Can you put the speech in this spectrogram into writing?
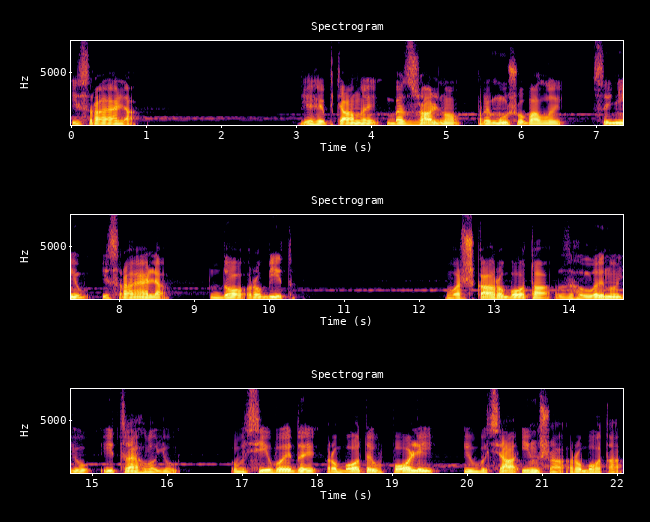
Ісраеля. Єгиптяни безжально примушували синів Ісраеля до робіт. Важка робота з глиною і цеглою, всі види роботи в полі і вся інша робота,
